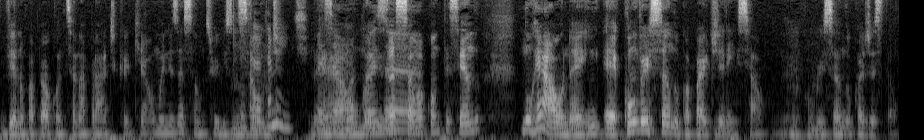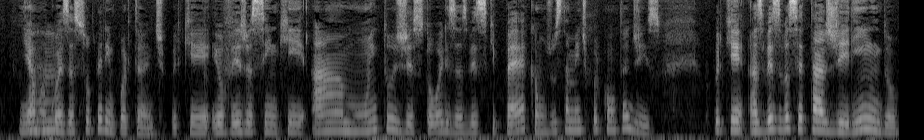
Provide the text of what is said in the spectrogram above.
vê no papel acontecer na prática, que é a humanização do serviço de saúde. Exatamente. Né? Mas é a uma humanização coisa- acontecendo no real, né? Em- é, conversando com a parte gerencial, né? Uhum. conversando com a gestão. E é uma Uhum. coisa super importante, porque eu vejo assim que há muitos gestores, às vezes, que pecam justamente por conta disso. Porque às vezes você está gerindo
